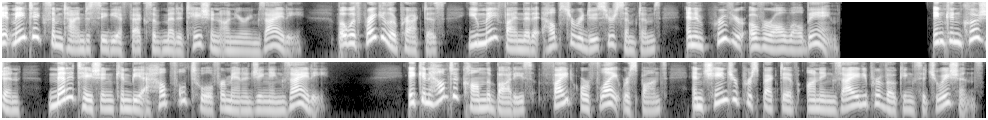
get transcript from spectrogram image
It may take some time to see the effects of meditation on your anxiety, but with regular practice, you may find that it helps to reduce your symptoms and improve your overall well being. In conclusion, meditation can be a helpful tool for managing anxiety. It can help to calm the body's fight or flight response and change your perspective on anxiety provoking situations.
